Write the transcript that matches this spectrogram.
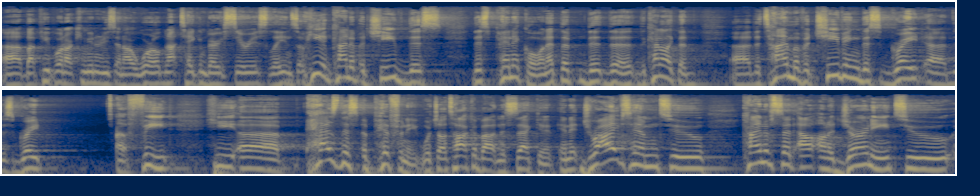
uh, by people in our communities in our world, not taken very seriously. And so he had kind of achieved this, this pinnacle. And at the, the, the, the kind of like the, uh, the time of achieving this great, uh, this great uh, feat, he uh, has this epiphany, which I'll talk about in a second. And it drives him to kind of set out on a journey to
